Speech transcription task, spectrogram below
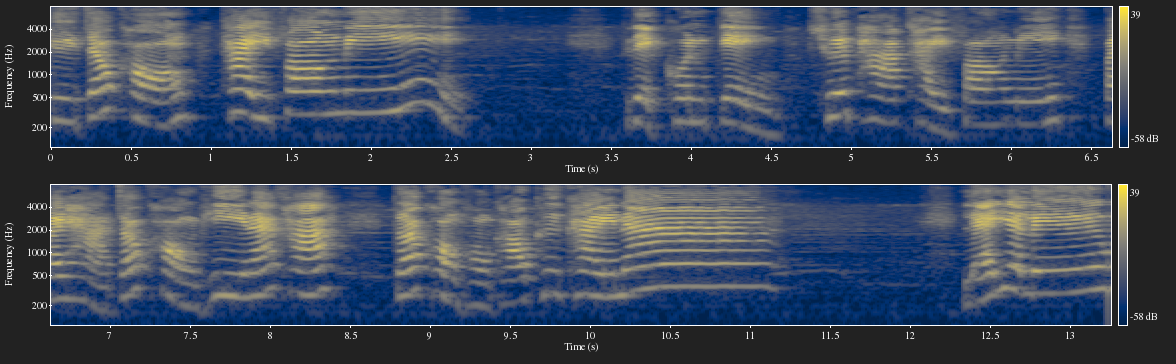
คือเจ้าของไข่ฟองนี้ เด็กคนเก่งช่วยพาไข่ฟองนี้ไปหาเจ้าของทีนะคะ เจ้าของของเขาคือใครนะและอย่าลืม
